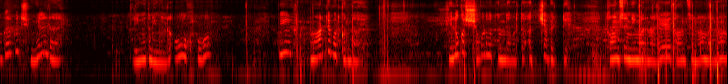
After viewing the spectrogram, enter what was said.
अगर कुछ मिल रहा है फ्री में तो नहीं मिल रहा। ओह हो तो ये मारते बहुत गंदा है। ये लोग का शॉट बहुत गंदा पड़ता है। अच्छा बेटे, थॉन से नहीं मरना रे, थॉन से ना मरना।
